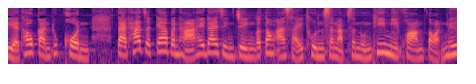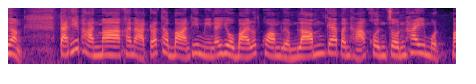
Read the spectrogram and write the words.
ลี่ยเท่ากันทุกคน แต่ถ้าจะแก้ปัญหาให้ได้จริง ๆ ก็ต้องอาศัยทุนสนับสนุนที่มีความต่อเนื่อง แต่ที่ผ่านมาขนาดรัฐบาลที่มีนโยบายลดความเหลื่อมล้ำแก้ปัญหาคนจนให้หมดไป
